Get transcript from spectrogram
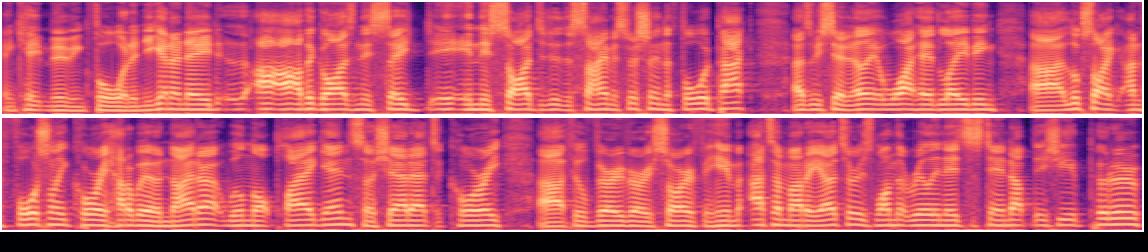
and keep moving forward. And you're going to need uh, other guys in this seed, in this side to do the same, especially in the forward pack. As we said, Elliott Whitehead leaving. Uh, it looks like, unfortunately, Corey Harawira will not play again. So shout out to Corey. Uh, I feel very, very sorry for him. Ata Mariota is one that really needs to stand up this year. Puru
